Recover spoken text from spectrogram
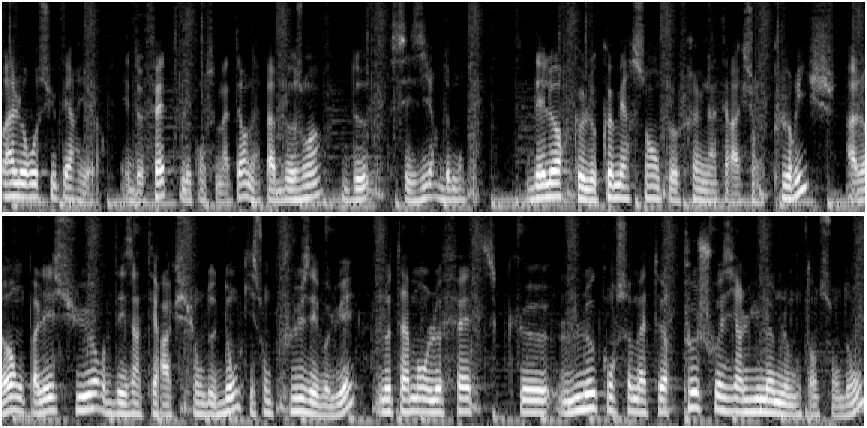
à l'euro supérieur. Et de fait, le consommateur n'a pas besoin de saisir de montant. Dès lors que le commerçant peut offrir une interaction plus riche, alors on peut aller sur des interactions de dons qui sont plus évoluées, notamment le fait que le consommateur peut choisir lui-même le montant de son don,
